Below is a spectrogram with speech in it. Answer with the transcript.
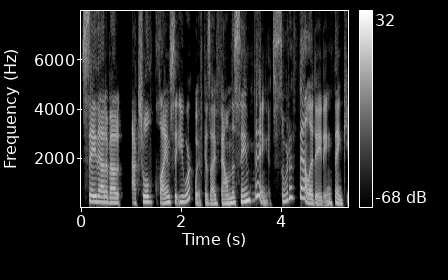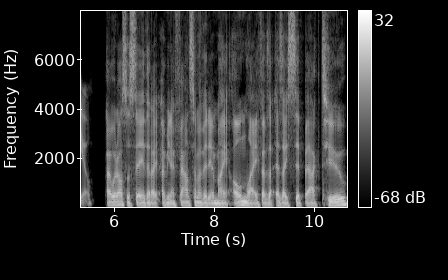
say that about actual clients that you work with because I found the same thing. It's sort of validating. Thank you. I would also say that I, I mean, I found some of it in my own life as, as I sit back too.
